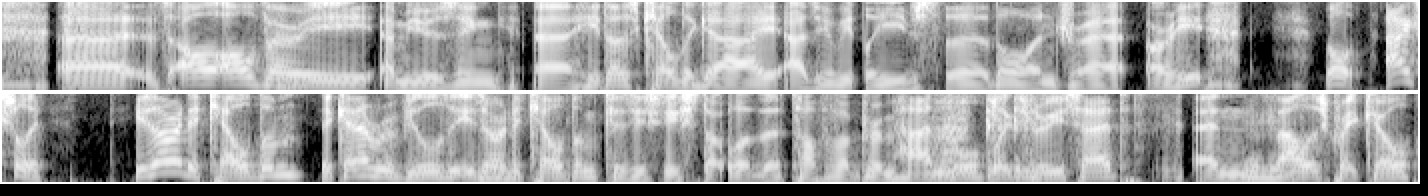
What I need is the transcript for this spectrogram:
uh, it's all all very amusing. Uh, he does kill the guy as he leaves the the laundrette, or he, well, actually. He's already killed him. It kind of reveals that he's already killed him because he's, he's stuck at the top of a broom handle, like through his head, and that looks quite cool.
